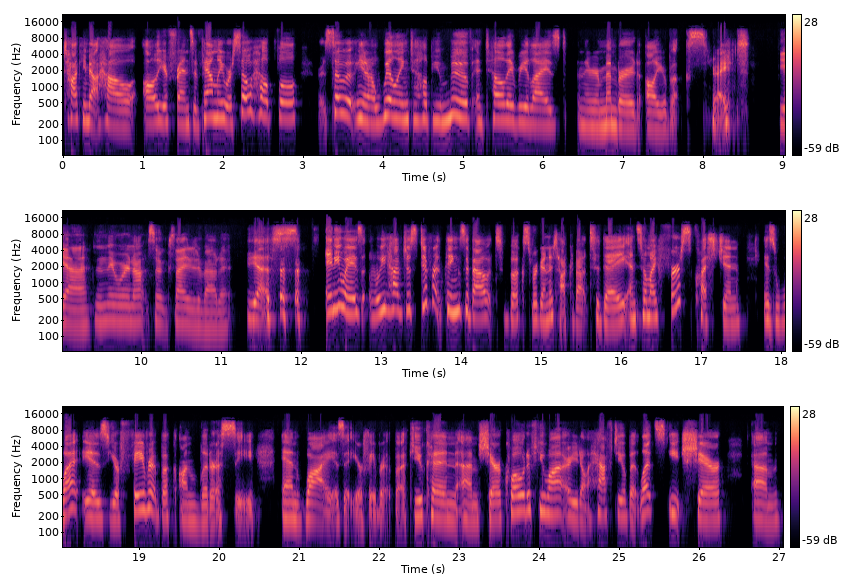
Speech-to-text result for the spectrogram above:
talking about how all your friends and family were so helpful or so you know willing to help you move until they realized and they remembered all your books right? Yeah then they were not so excited about it. Yes. Anyways we have just different things about books we're going to talk about today. And so my first question is what is your favorite book on literacy? And why is it your favorite book? You can um, share a quote if you want or you don't have to but let's each share um,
